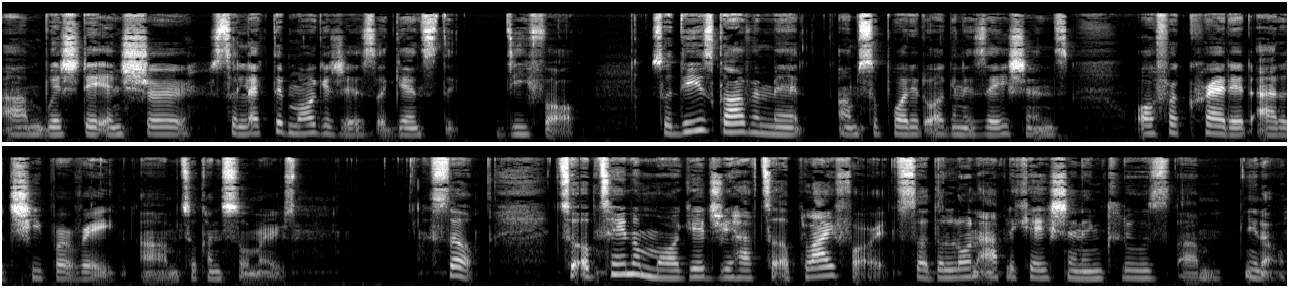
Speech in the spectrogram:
um, which they insure selected mortgages against the default. So these government um, supported organizations offer credit at a cheaper rate um, to consumers. So, to obtain a mortgage, you have to apply for it. So, the loan application includes, um, you know,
